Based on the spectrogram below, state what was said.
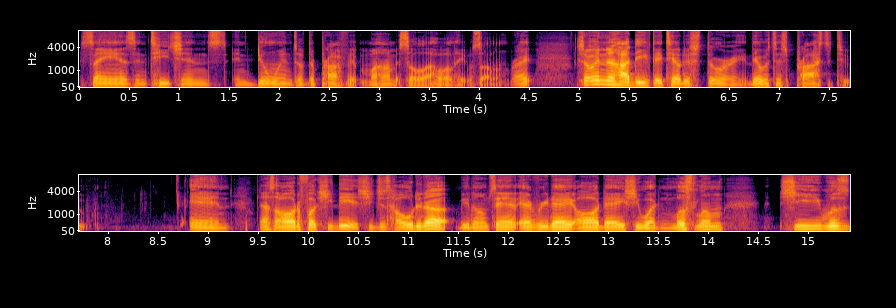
sayings and teachings and doings of the Prophet Muhammad sallallahu alaihi wasallam, right? So in the hadith, they tell this story. There was this prostitute, and that's all the fuck she did. She just hold it up, you know what I'm saying? Every day, all day. She wasn't Muslim. She was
